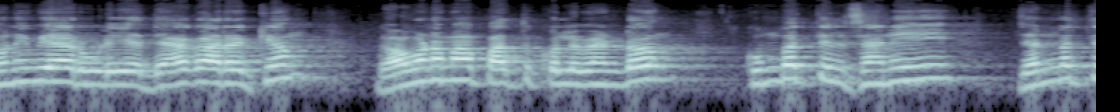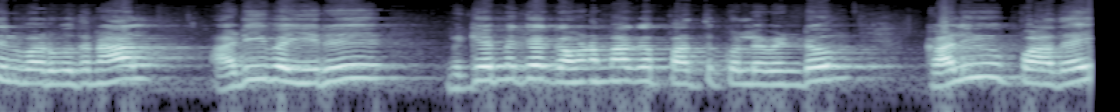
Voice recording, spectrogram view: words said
துணைவியாருடைய தேகாரோக்கியம் கவனமாக பார்த்து கொள்ள வேண்டும். கும்பத்தில் சனி ஜென்மத்தில் வருவதனால் அடிவயிறு மிக மிக கவனமாக பார்த்து கொள்ள வேண்டும். கழிவு பாதை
